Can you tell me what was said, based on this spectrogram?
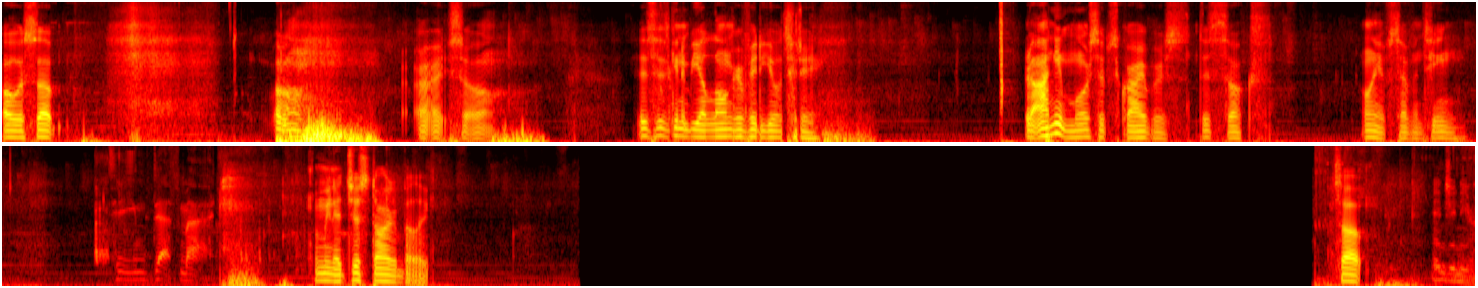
Oh, what's up? Oh, alright, so this is gonna be a longer video today. I need more subscribers. This sucks. I only have 17. Team deathmatch. I mean, it just started, but like. What's up? Engineering site. Heading out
